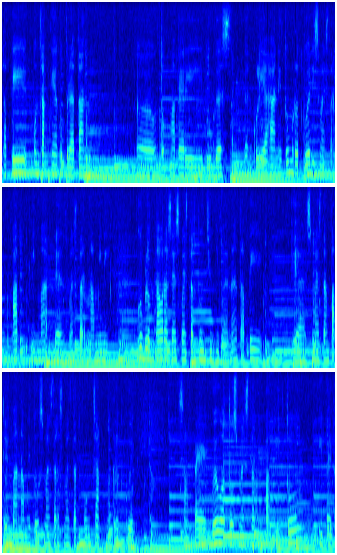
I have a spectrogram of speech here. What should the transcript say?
tapi puncaknya keberatan uh, untuk materi tugas dan kuliahan itu menurut gue di semester 4, 5, dan semester 6 ini. Gue belum tahu rasanya semester 7 gimana tapi ya semester 4, 5, 6 itu semester-semester puncak menurut gue sampai gue waktu semester 4 itu IPK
